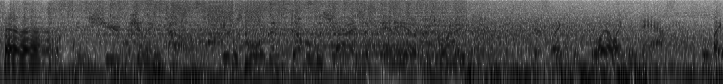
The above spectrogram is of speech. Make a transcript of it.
Terror. In sheer killing power, it was more than double the size of any other tornado. Just like boiling mass. Like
